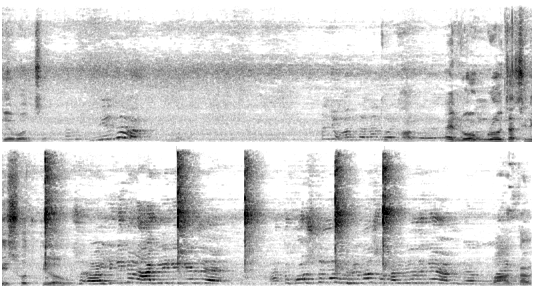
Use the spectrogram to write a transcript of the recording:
কে বলছে? লোম রোজ সত্যি বাবু। বা কাল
